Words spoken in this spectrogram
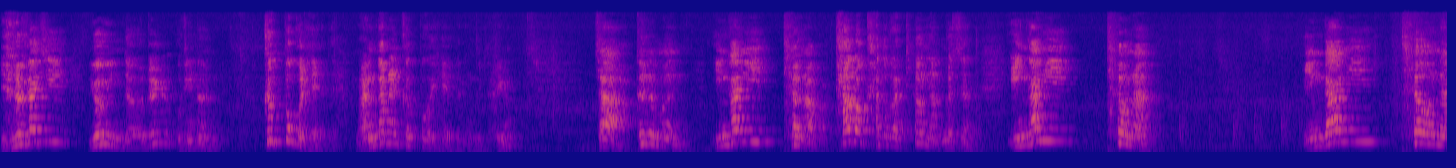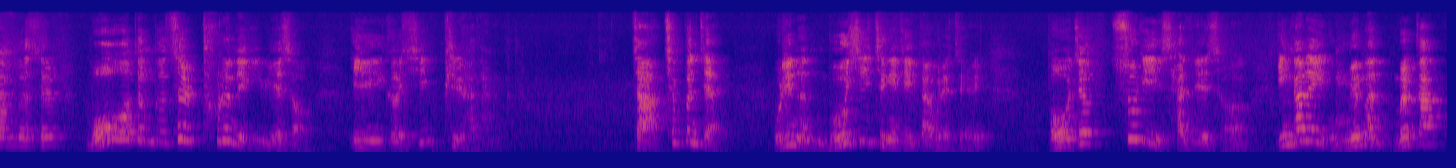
여러 가지 요인들을 우리는 극복을 해야 돼. 난간을 극복해야 되는 거죠. 자, 그러면 인간이 태어나고 타로 카드가 태어난 것은 인간이 태어난 인간이 태어난 것을 모든 것을 풀어내기 위해서 이것이 필요하다는 거다. 자, 첫 번째 우리는 무엇이 정해져 있다고 그랬죠? 보적 수리 사주에서 인간의 운명은 뭘까?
